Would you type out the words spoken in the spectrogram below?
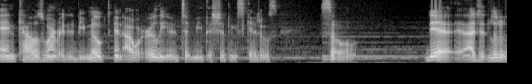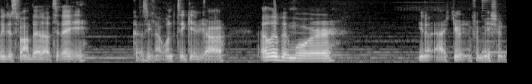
and cows weren't ready to be milked an hour earlier to meet the shipping schedules. So, yeah, and I just literally just found that out today because you know I wanted to give y'all a little bit more, you know, accurate information.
